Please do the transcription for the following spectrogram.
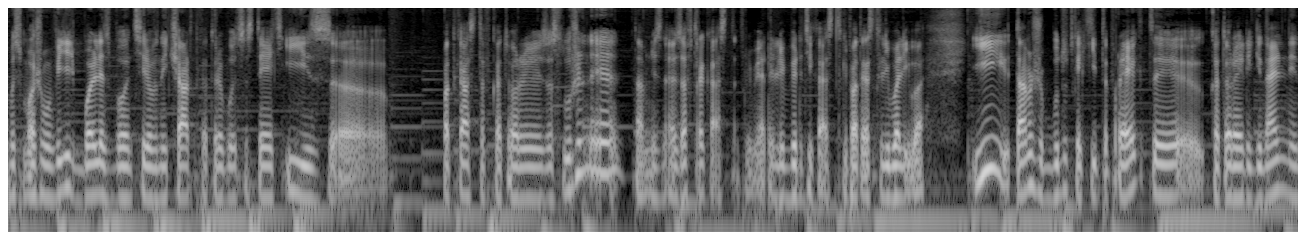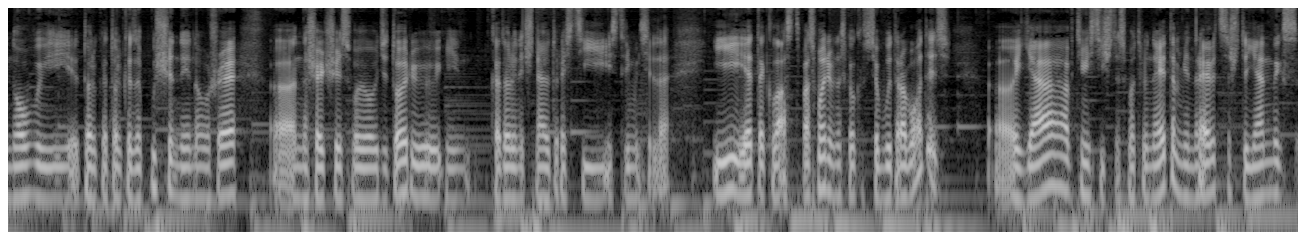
мы сможем увидеть более сбалансированный чарт, который будет состоять и из э, подкастов, которые заслуженные, там, не знаю, Завтракаст, например, или Вердикаст, или подкаст либо-либо. И там же будут какие-то проекты, которые оригинальные, новые, только-только запущенные, но уже э, нашедшие свою аудиторию и которые начинают расти стремительно. И это классно. Посмотрим, насколько все будет работать. Э, я оптимистично смотрю на это. Мне нравится, что Яндекс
